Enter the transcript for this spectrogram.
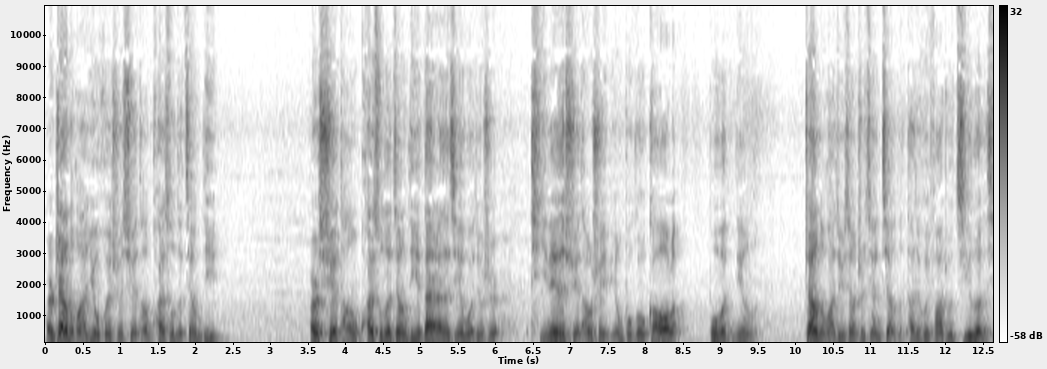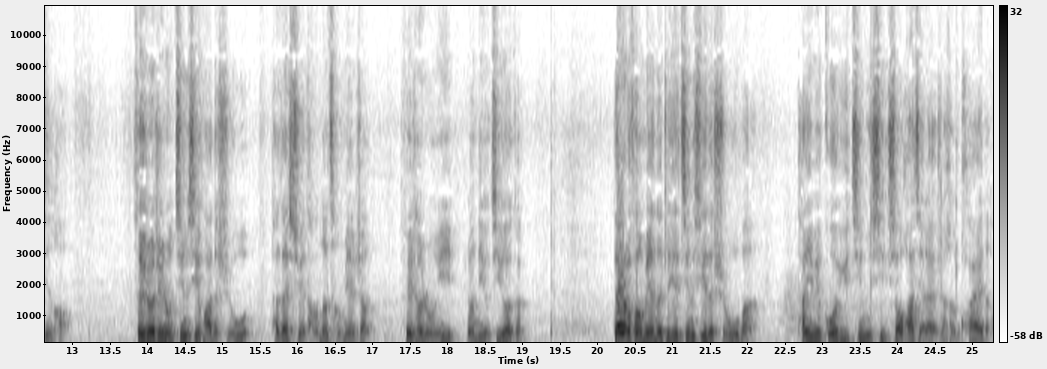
而这样的话又会使血糖快速的降低，而血糖快速的降低带来的结果就是体内的血糖水平不够高了，不稳定了，这样的话就像之前讲的，它就会发出饥饿的信号，所以说这种精细化的食物，它在血糖的层面上。非常容易让你有饥饿感。第二个方面呢，这些精细的食物吧，它因为过于精细，消化起来也是很快的，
